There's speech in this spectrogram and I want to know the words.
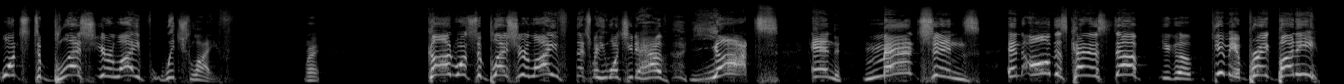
wants to bless your life, which life? Right? God wants to bless your life. That's why He wants you to have yachts and mansions and all this kind of stuff. You go, give me a break, buddy.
